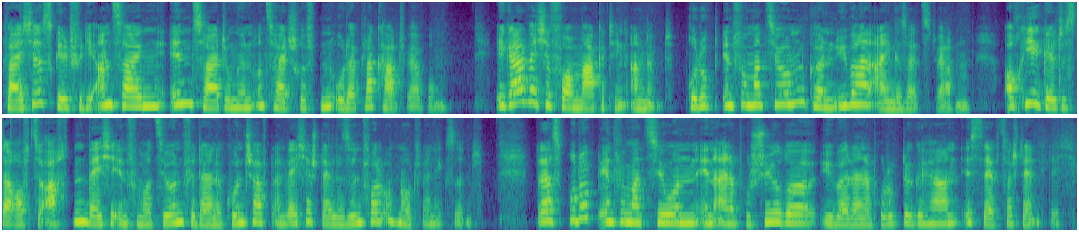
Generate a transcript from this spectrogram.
Gleiches gilt für die Anzeigen in Zeitungen und Zeitschriften oder Plakatwerbung. Egal welche Form Marketing annimmt, Produktinformationen können überall eingesetzt werden. Auch hier gilt es darauf zu achten, welche Informationen für deine Kundschaft an welcher Stelle sinnvoll und notwendig sind. Dass Produktinformationen in eine Broschüre über deine Produkte gehören, ist selbstverständlich.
